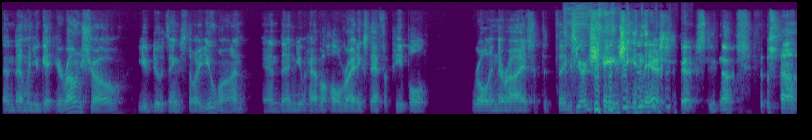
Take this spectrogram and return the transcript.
and then when you get your own show, you do things the way you want, and then you have a whole writing staff of people rolling their eyes at the things you're changing in their scripts. You know, so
